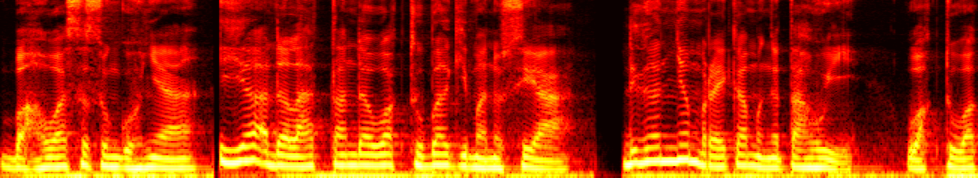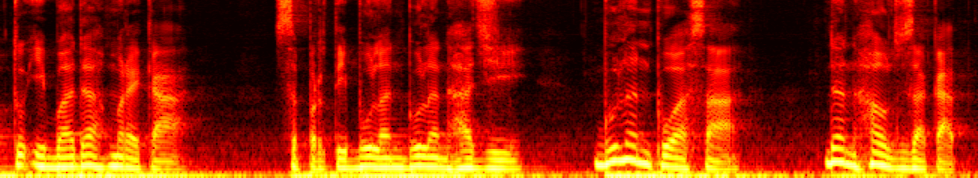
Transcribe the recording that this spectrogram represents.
bahwa sesungguhnya ia adalah tanda waktu bagi manusia. Dengannya mereka mengetahui waktu-waktu ibadah mereka, seperti bulan-bulan haji, bulan puasa, dan haul zakat.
